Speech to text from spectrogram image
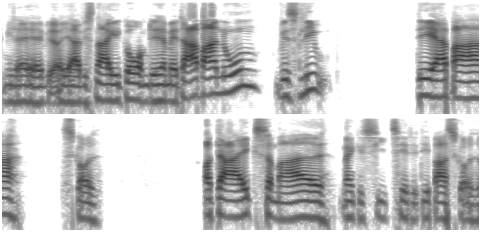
Camilla og jeg, vi snakkede i går om det her med, der er bare nogen, hvis liv, det er bare skod. Og der er ikke så meget, man kan sige til det. Det er bare skod.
